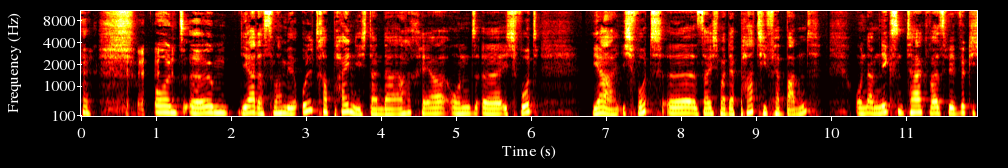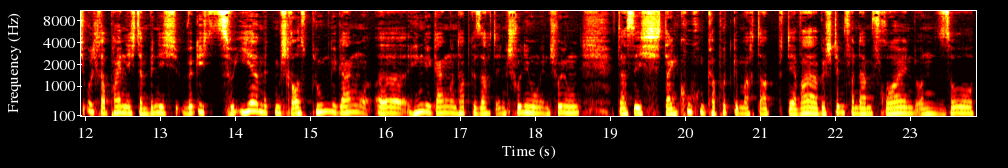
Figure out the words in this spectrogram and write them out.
und ähm, ja, das war mir ultra peinlich dann nachher. Und äh, ich wurde, ja, ich wurde, äh, sag ich mal, der Party verbannt. Und am nächsten Tag war es mir wirklich ultra peinlich. Dann bin ich wirklich zu ihr mit einem Strauß Blumen gegangen, äh, hingegangen und habe gesagt, Entschuldigung, Entschuldigung, dass ich deinen Kuchen kaputt gemacht habe. Der war ja bestimmt von deinem Freund und so.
